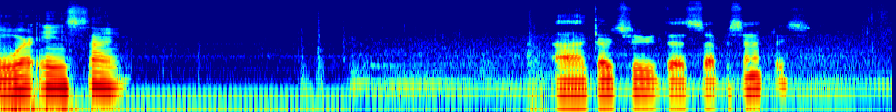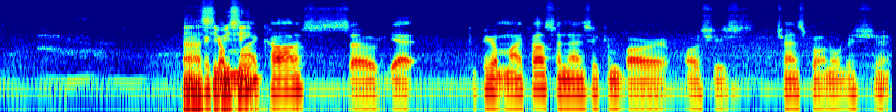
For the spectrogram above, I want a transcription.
Nowhere in sight. Uh, go to the service center, please. Uh, pick up my car. So yeah, pick up my car so Nancy can borrow it while she's transporting all this shit.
